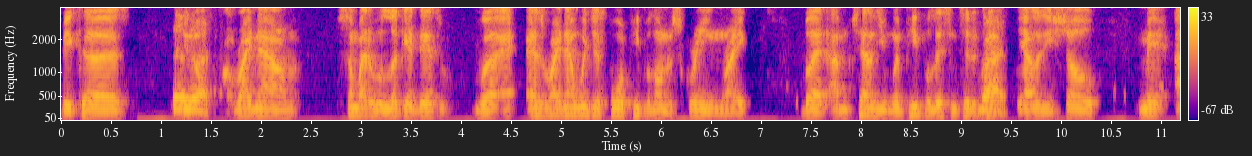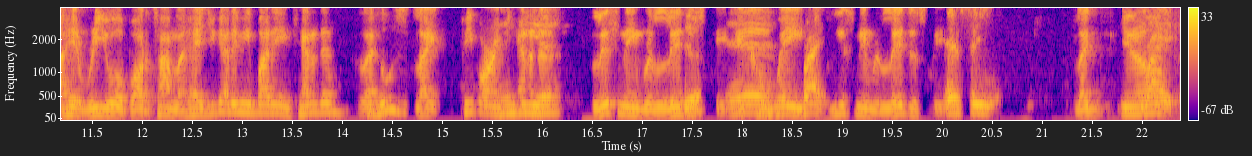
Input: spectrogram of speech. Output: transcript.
because you know right now somebody will look at this. Well, as right now we're just four people on the screen, right? But I'm telling you, when people listen to the right. reality show, man, I hit Rio up all the time. Like, hey, you got anybody in Canada? Like, who's like people are in India. Canada listening religiously yeah. in Kuwait, right. listening religiously. And see, like you know, right.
